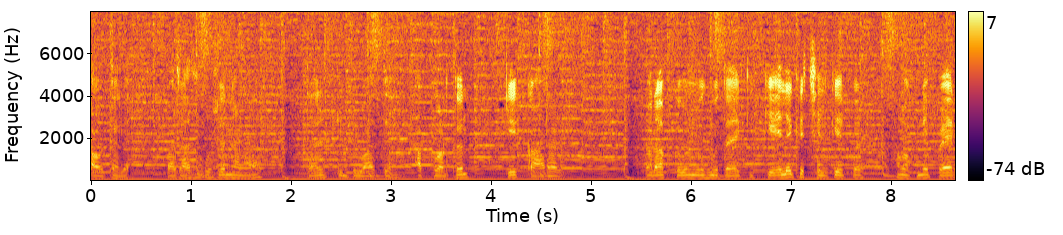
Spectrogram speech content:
अवतल है। पचासवें क्वेश्चन हमारा डायरेक्ट टिप आते हैं अपवर्तन के कारण। और आप कमेंट बॉक्स में बताएँ कि केले के छिलके पर हम अपने पैर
